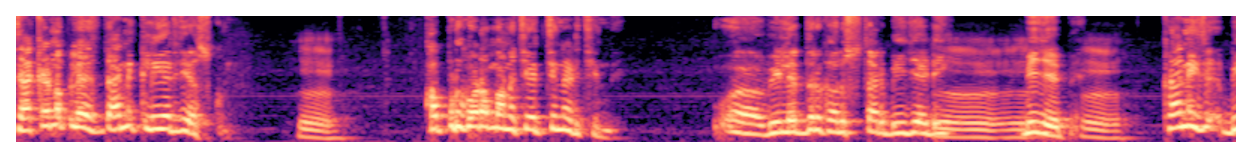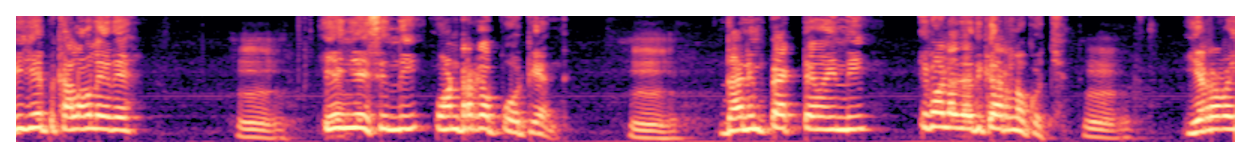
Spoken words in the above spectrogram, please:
Second place దాన్ని క్లియర్ చేసుకుంది. అప్పుడు కూడా మన చర్చ నడిచింది. వీళ్ళిద్దరు కలుస్తారు బీజేడీ బీజేపీ. కానీ బీజేపీ కలవలేదే. ఏం చేసింది? ఒంటరిగా పోటీ అంది. దాని ఇంపాక్ట్ ఏమైంది? ఇవాళ అది అధికారంలోకి వచ్చింది. ఇరవై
